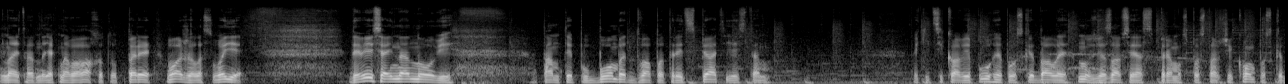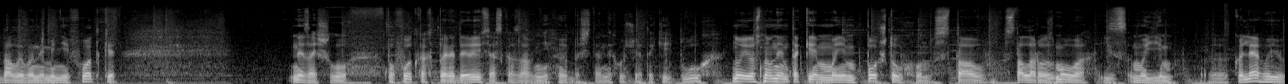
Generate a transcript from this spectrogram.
знаєте, як на вагах, то переважила своє. Дивився і на нові. Там типу бомби 2 по 35, є там такі цікаві плуги, поскидали. Ну, зв'язався я прямо з поставщиком, поскидали вони мені фотки. Не зайшло. По фотках передивився, сказав, ні, вибачте, не хочу я такий плуг. Ну і основним таким моїм поштовхом став, стала розмова із моїм е, колегою.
